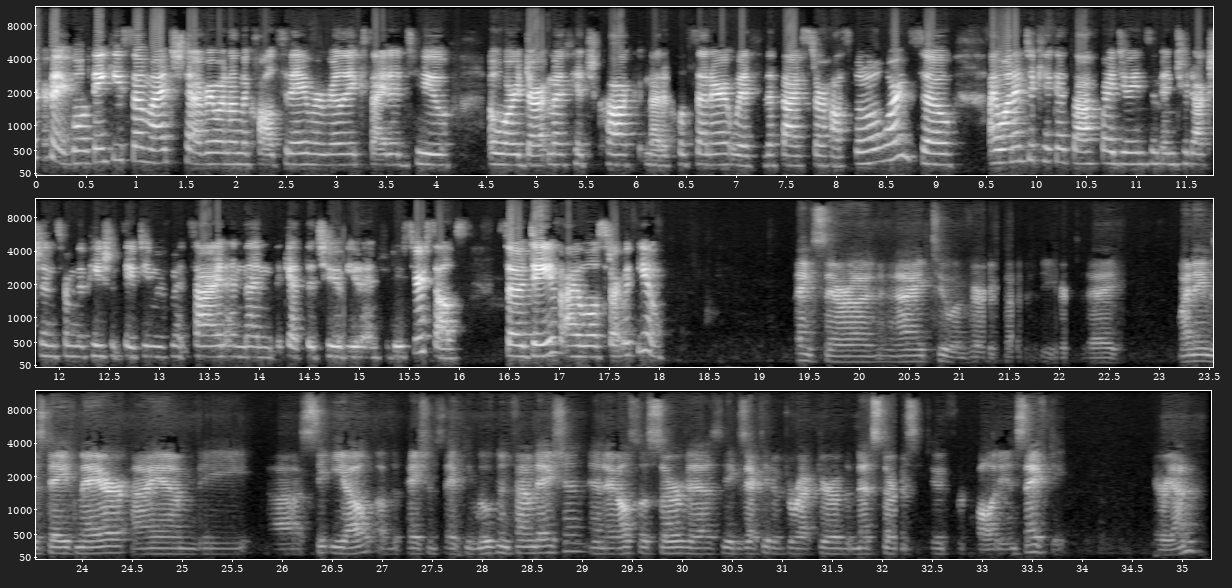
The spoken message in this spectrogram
Perfect. Well, thank you so much to everyone on the call today. We're really excited to award Dartmouth Hitchcock Medical Center with the Five Star Hospital Award. So I wanted to kick us off by doing some introductions from the patient safety movement side and then get the two of you to introduce yourselves. So Dave, I will start with you. Thanks, Sarah. And I too am very excited to be here today. My name is Dave Mayer. I am the uh, CEO of the Patient Safety Movement Foundation, and I also serve as the Executive Director of the MedStar Institute for Quality and Safety. Ariana?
